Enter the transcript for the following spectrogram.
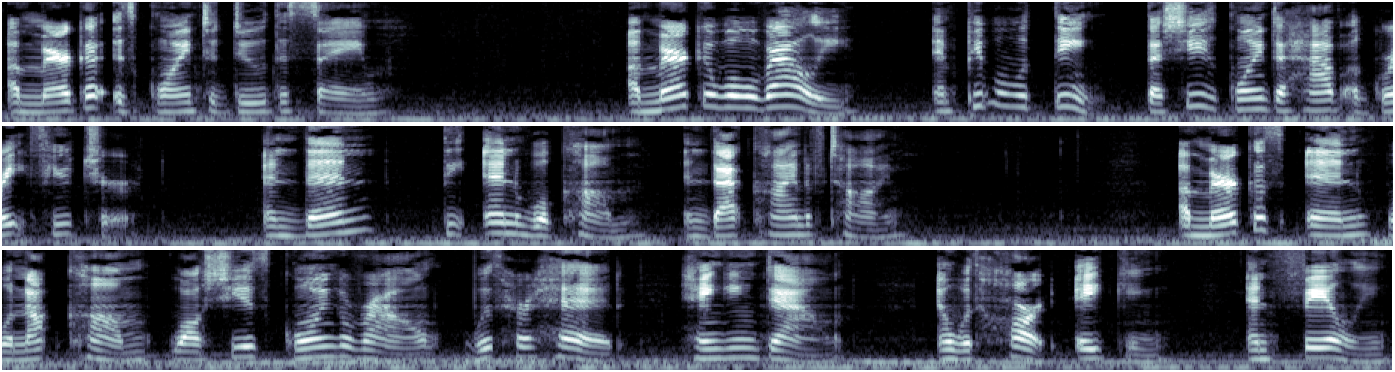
America is going to do the same. America will rally, and people will think that she is going to have a great future. And then the end will come in that kind of time. America's end will not come while she is going around with her head hanging down and with heart aching and failing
